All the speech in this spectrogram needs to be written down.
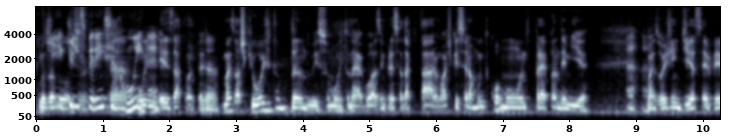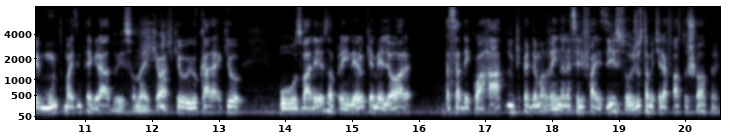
que, que, experiência é, ruim, ruim, né? Exatamente. É. Mas eu acho que hoje está mudando isso muito, né? Agora as empresas se adaptaram. Eu acho que isso era muito comum pré-pandemia. Uhum. Mas hoje em dia você vê muito mais integrado isso, né? E que eu não. acho que o, o cara, que o, os varejos aprenderam que é melhor se adequar rápido do que perder uma venda, né? Se ele faz isso, justamente ele afasta o shopper.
